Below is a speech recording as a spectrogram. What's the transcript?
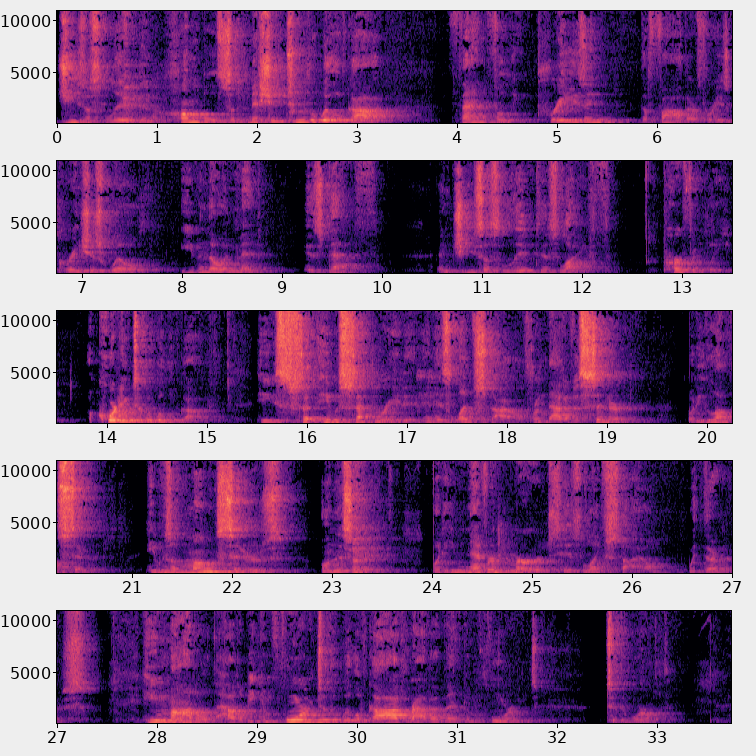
Jesus lived in humble submission to the will of God, thankfully praising the Father for his gracious will, even though it meant his death. And Jesus lived his life perfectly according to the will of God. He, he was separated in his lifestyle from that of a sinner, but he loved sinners. He was among sinners on this earth, but he never merged his lifestyle with theirs. He modeled how to be conformed to the will of God rather than conformed to the world.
